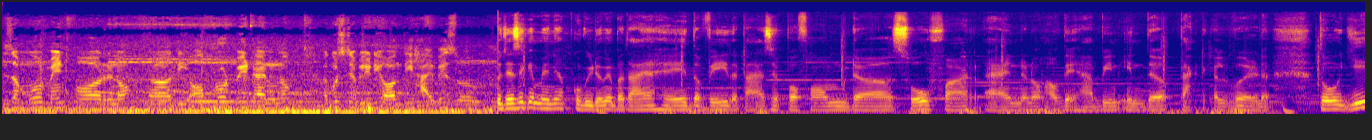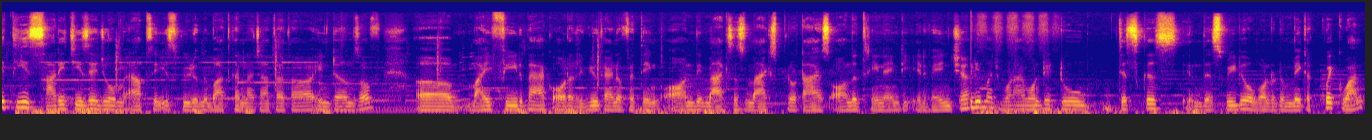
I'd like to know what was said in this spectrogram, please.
these are more meant for you know uh, the off-road bit and you know a good stability on the highways तो जैसे कि मैंने आपको वीडियो में बताया है the way the tyres have performed so far and you know how they have been in the practical world तो ये थी सारी चीज़ें जो मैं आपसे इस वीडियो में बात करना चाहता था in terms of my feedback और review kind of a thing on the Maxxis Max Pro tyres on the 390 Adventure pretty much what I wanted to discuss in this video wanted to make a quick one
